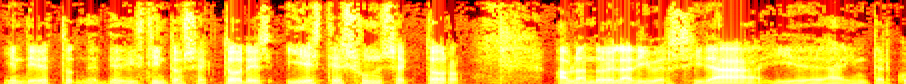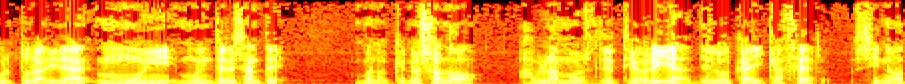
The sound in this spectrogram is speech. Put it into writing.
y en directo de, de distintos sectores, y este es un sector hablando de la diversidad y de la interculturalidad muy, muy interesante. Bueno, que no solo hablamos de teoría, de lo que hay que hacer, sino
